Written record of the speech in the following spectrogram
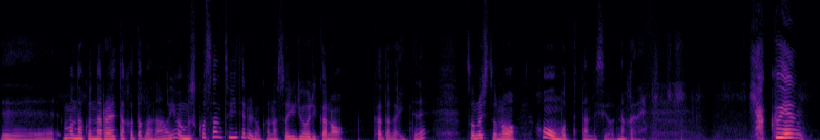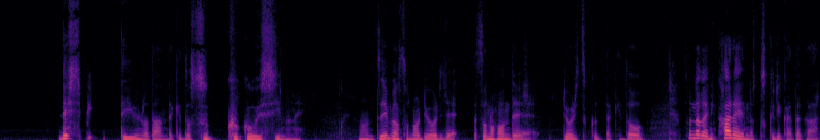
えー、もう亡くなられた方かな？今息子さんついてるのかな？そういう料理家の方がいてね。その人の本を持ってたんですよ。なんかね100円レシピっていうのなんだけどすっごく美味しいのね、うん、随分その料理でその本で料理作ったけどその中にカレーの作り方があっ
